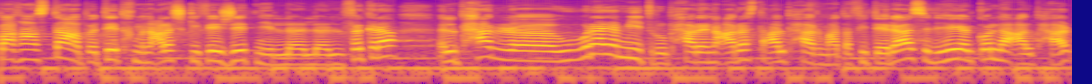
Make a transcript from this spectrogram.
par instinct peut-être ما نعرفش كيفاش جاتني الفكرة. البحر آه، ورايا مترو البحر أنا عرست على البحر معناتها في تراس اللي هي كلها على البحر.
